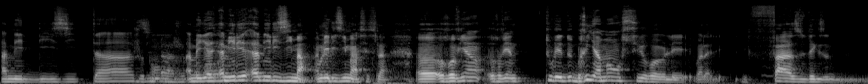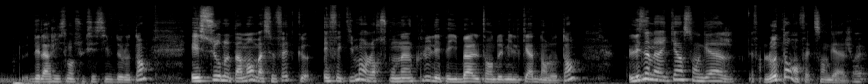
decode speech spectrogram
Amélizita, je pense. Amélizima, c'est cela. Euh, revient, revient tous les deux brillamment sur euh, les, voilà, les, phases d'élargissement successif de l'OTAN et sur notamment bah, ce fait que, effectivement, lorsqu'on inclut les pays baltes en 2004 dans l'OTAN, les Américains s'engagent, enfin l'OTAN en fait s'engage Ouais.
